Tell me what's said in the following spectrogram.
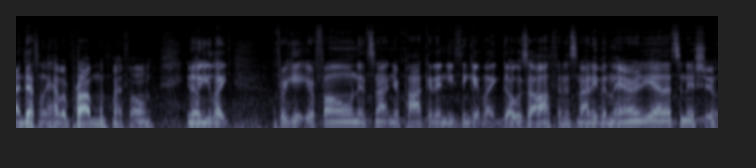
I definitely have a problem with my phone. You know, you like forget your phone, it's not in your pocket and you think it like goes off and it's not even there. Yeah, that's an issue.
